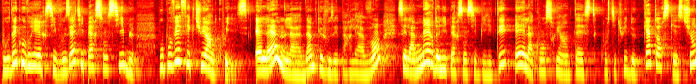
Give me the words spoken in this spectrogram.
pour découvrir si vous êtes hypersensible, vous pouvez effectuer un quiz. Hélène, la dame que je vous ai parlé avant, c'est la mère de l'hypersensibilité et elle a construit un test constitué de 14 questions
